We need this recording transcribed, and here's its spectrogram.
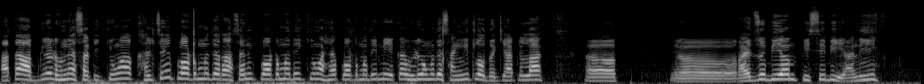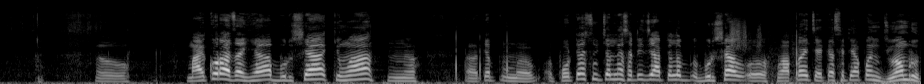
आता अपग्रेड होण्यासाठी किंवा खालच्याही प्लॉटमध्ये रासायनिक प्लॉटमध्ये किंवा ह्या प्लॉटमध्ये मी एका व्हिडिओमध्ये सांगितलं होतं की आपल्याला रायझोबियम पी सी बी आणि अ, मायकोराजा ह्या बुरशा किंवा त्या अं, पोटॅश उचलण्यासाठी जे आपल्याला बुरशा वापरायच्या आहे त्यासाठी आपण जीवामृत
